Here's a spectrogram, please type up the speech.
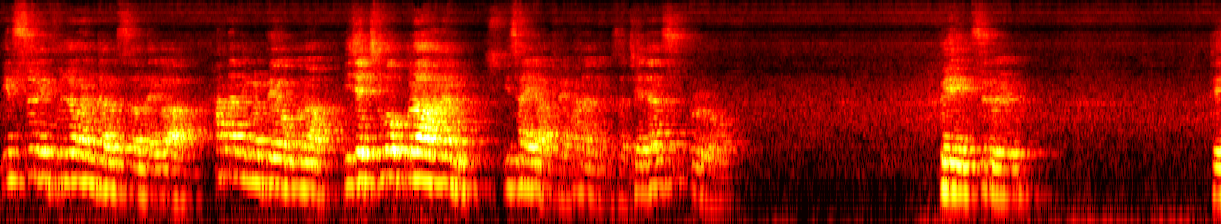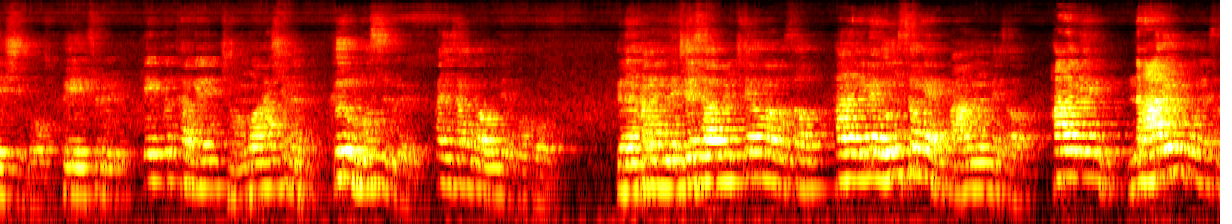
입술이 부정한 자로서 내가 하나님을 배웠구나 이제 죽었구나 하는 이사야 앞에 하나님께서 재단 숯불로 그의 입술을 대시고 그의 입술을 깨끗하게 정화하시는 그 모습을 환상 가운데 보고 그는 하나님의 죄사함을 체험하고서 하나님의 음성에 반응해서 하나님 나를 보내소서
